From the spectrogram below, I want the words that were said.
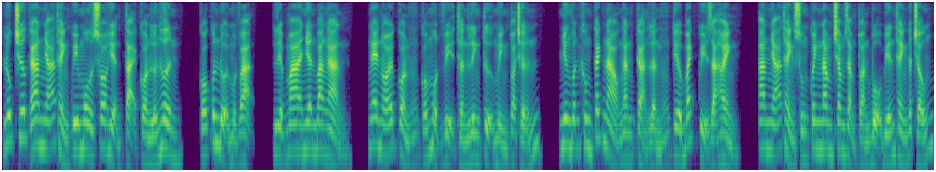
lúc trước An Nhã thành quy mô so hiện tại còn lớn hơn, có quân đội một vạn, liệt ma nhân ba ngàn, nghe nói còn có một vị thần linh tự mình toa chấn, nhưng vẫn không cách nào ngăn cản lần kia bách quỷ dạ hành, An Nhã thành xung quanh năm trăm dặm toàn bộ biến thành đất trống,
